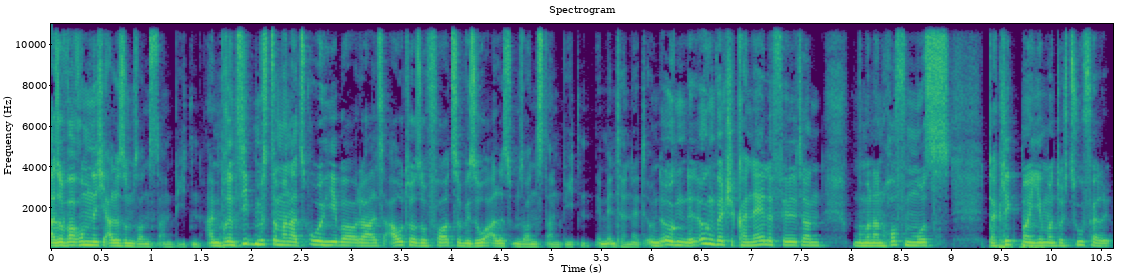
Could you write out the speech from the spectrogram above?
also warum nicht alles umsonst anbieten? Im Prinzip müsste man als Urheber oder als Autor sofort sowieso alles umsonst anbieten im Internet und irgend, irgendwelche Kanäle filtern, wo man dann hoffen muss, da klickt mal jemand durch Zufall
